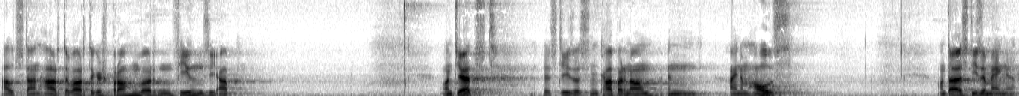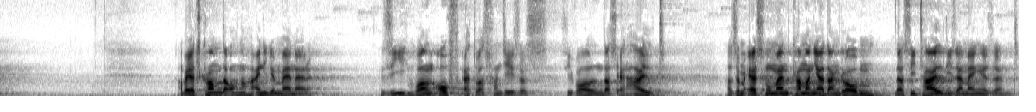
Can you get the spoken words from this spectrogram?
als dann harte Worte gesprochen wurden, fielen sie ab. Und jetzt ist Jesus in Kapernaum in einem Haus und da ist diese Menge. Aber jetzt kommen da auch noch einige Männer. Sie wollen auch etwas von Jesus. Sie wollen, dass er heilt. Also im ersten Moment kann man ja dann glauben, dass sie Teil dieser Menge sind.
